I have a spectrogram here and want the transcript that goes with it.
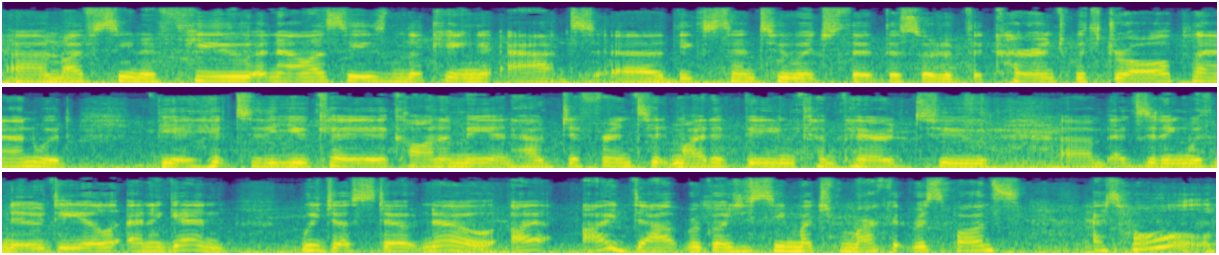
Um, I've seen a few analyses looking at uh, the extent to which the, the, sort of the current withdrawal plan would be a hit to the UK economy and how different it might have been compared to um, exiting with no deal. And again, we just don't know. I, I doubt we're going to see much market response at all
